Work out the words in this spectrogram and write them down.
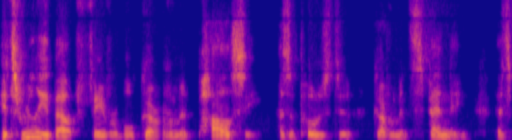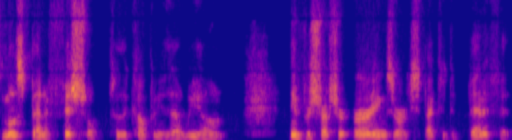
it's really about favorable government policy as opposed to government spending that's most beneficial to the companies that we own. Infrastructure earnings are expected to benefit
